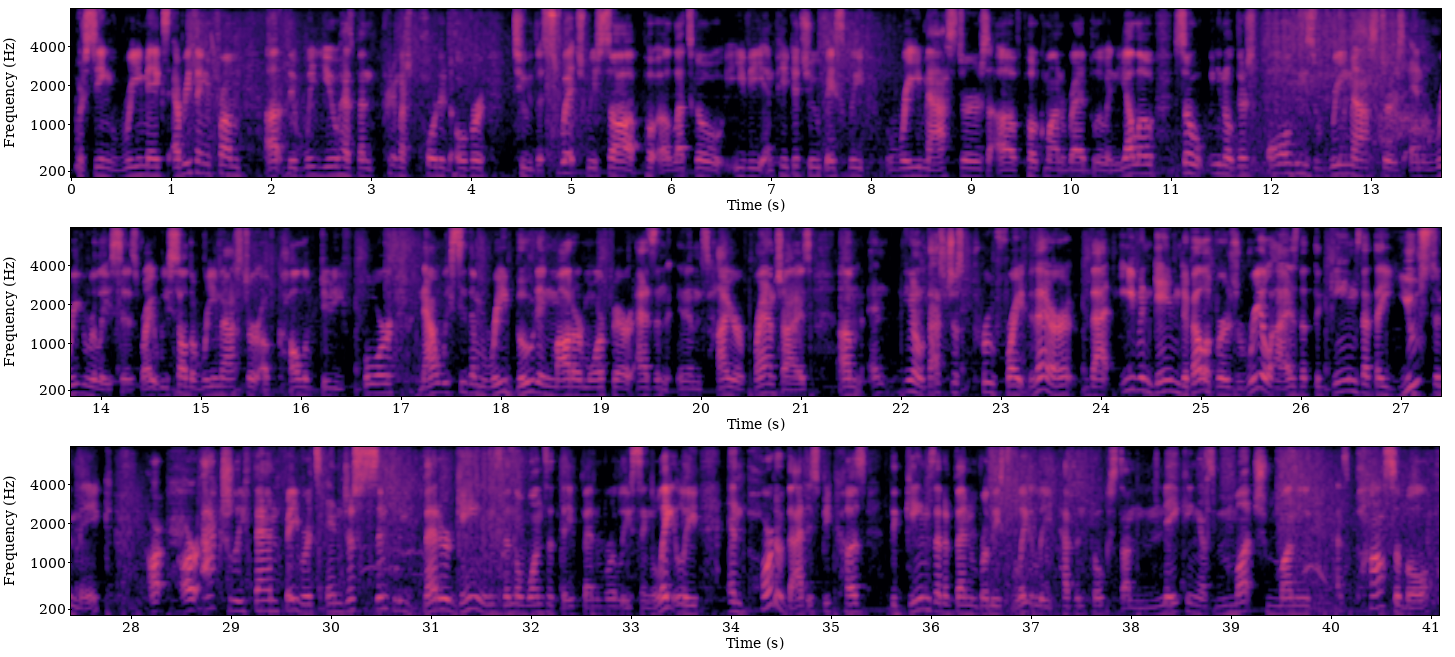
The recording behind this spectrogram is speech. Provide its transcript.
we're seeing remakes. Everything from uh, the Wii U has been pretty much ported over to the Switch we saw uh, Let's Go Eevee and Pikachu basically remasters of Pokemon Red Blue and Yellow. So you know there's all these remasters and re-releases right? We saw the remaster of Call of Duty 4 now we see them rebooting Modern Warfare as an, an entire franchise. Um, and you know that's just proof right there that even game developers realize that the games that they used to make are, are actually fan favorites and just simply better games than the ones that they've been releasing lately. And part of that is because the games that have been released lately have been focused on making as much money as possible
